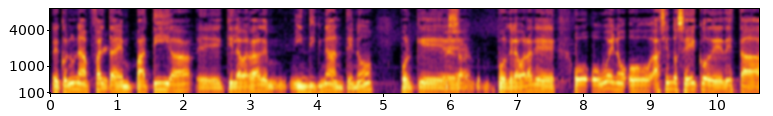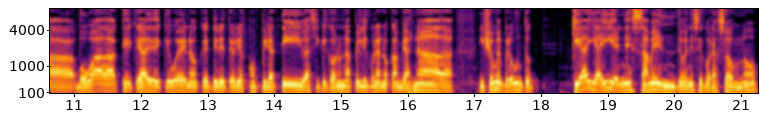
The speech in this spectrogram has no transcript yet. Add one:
eh, con una falta Sí. de empatía eh, que la verdad que indignante, ¿no? Porque, porque la verdad que, o, o bueno, o haciéndose eco de, de esta bobada que, que hay de que bueno, que tiene teorías conspirativas y que con una película no cambias nada. Y yo me pregunto, qué hay ahí en esa mente o en ese corazón, ¿no?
